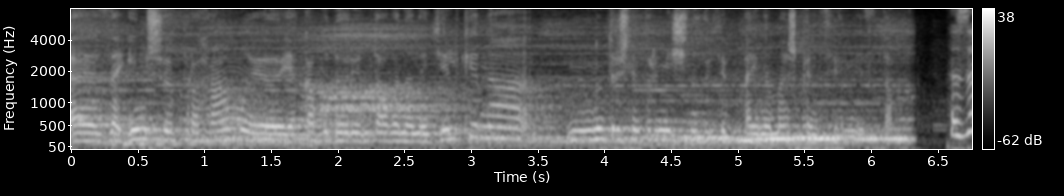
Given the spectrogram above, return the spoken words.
е, за іншою програмою, яка буде орієнтована не тільки на внутрішньопереміщених осіб, а й на мешканців міста. За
